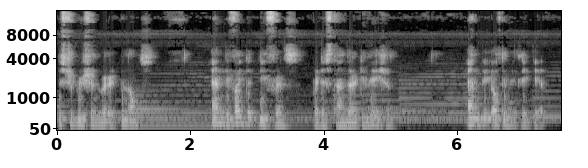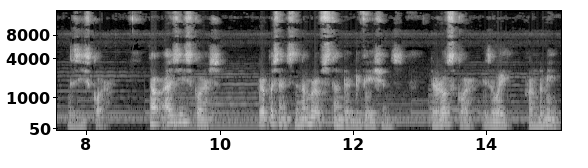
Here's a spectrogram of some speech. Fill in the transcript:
distribution where it belongs, and divide that difference by the standard deviation. And we ultimately get the z-score. Now our z-scores represents the number of standard deviations the raw score is away from the mean.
